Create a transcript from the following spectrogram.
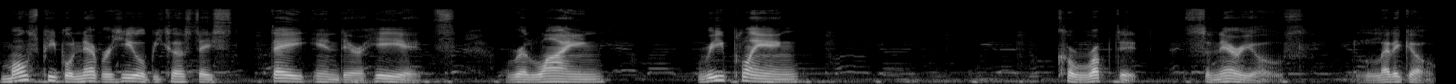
Most people never heal because they stay in their heads, relying, replaying corrupted scenarios. Let it go.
